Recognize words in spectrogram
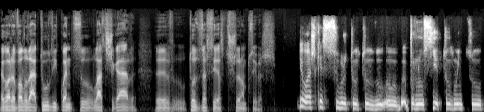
agora valerá tudo e quando lá se chegar, eh, todos os acertos serão possíveis? Eu acho que é sobretudo tudo, pronuncia tudo muito,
